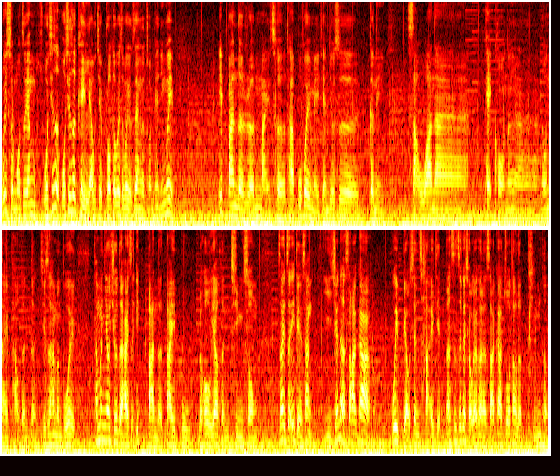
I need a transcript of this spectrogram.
为什么这样？我其实我其实可以了解 Proto 为什么有这样的转变，因为一般的人买车，他不会每天就是跟你扫弯啊、p a c corner 啊、然后来跑等等，其实他们不会，他们要求的还是一般的代步，然后要很轻松。在这一点上，以前的沙嘎会表现差一点，但是这个小改款的沙嘎做到了平衡。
